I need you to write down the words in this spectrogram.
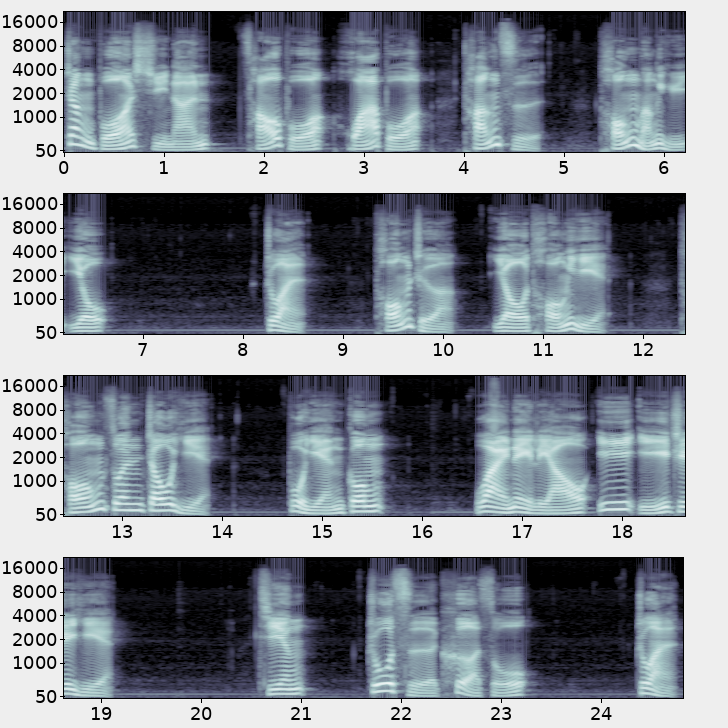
郑伯、许南、曹伯、华伯、滕子同盟于幽。传。同者有同也，同尊周也，不言公，外内僚一夷之也。经诸子克族，传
